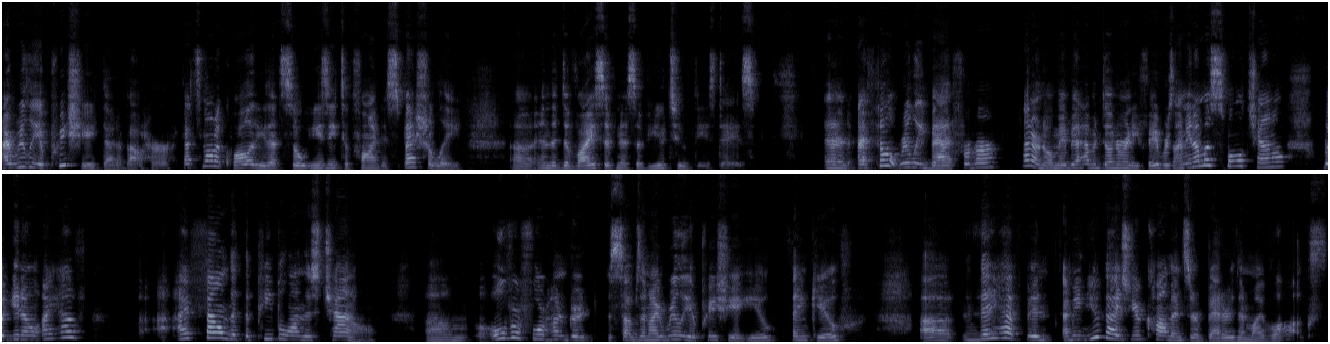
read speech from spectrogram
I really appreciate that about her. That's not a quality that's so easy to find, especially uh, and the divisiveness of YouTube these days. And I felt really bad for her. I don't know, maybe I haven't done her any favors. I mean, I'm a small channel, but you know, I have, I found that the people on this channel, um, over 400 subs, and I really appreciate you. Thank you. Uh, they have been, I mean, you guys, your comments are better than my vlogs.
